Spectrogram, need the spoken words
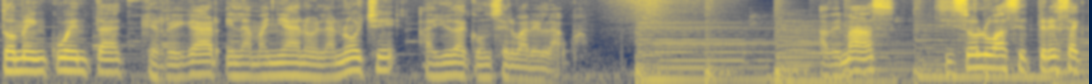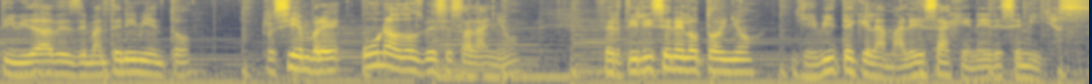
tome en cuenta que regar en la mañana o en la noche ayuda a conservar el agua. Además, Si solo hace tres actividades de mantenimiento, resiembre una o dos veces al año, fertilice en el otoño y evite que la maleza genere semillas.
